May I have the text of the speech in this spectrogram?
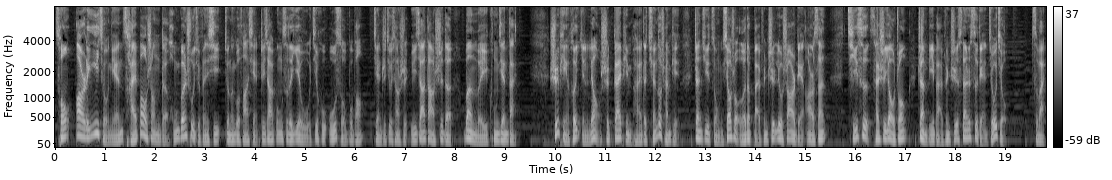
从二零一九年财报上的宏观数据分析，就能够发现这家公司的业务几乎无所不包，简直就像是瑜伽大师的万维空间带。食品和饮料是该品牌的拳头产品，占据总销售额的百分之六十二点二三，其次才是药妆，占比百分之三十四点九九。此外，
